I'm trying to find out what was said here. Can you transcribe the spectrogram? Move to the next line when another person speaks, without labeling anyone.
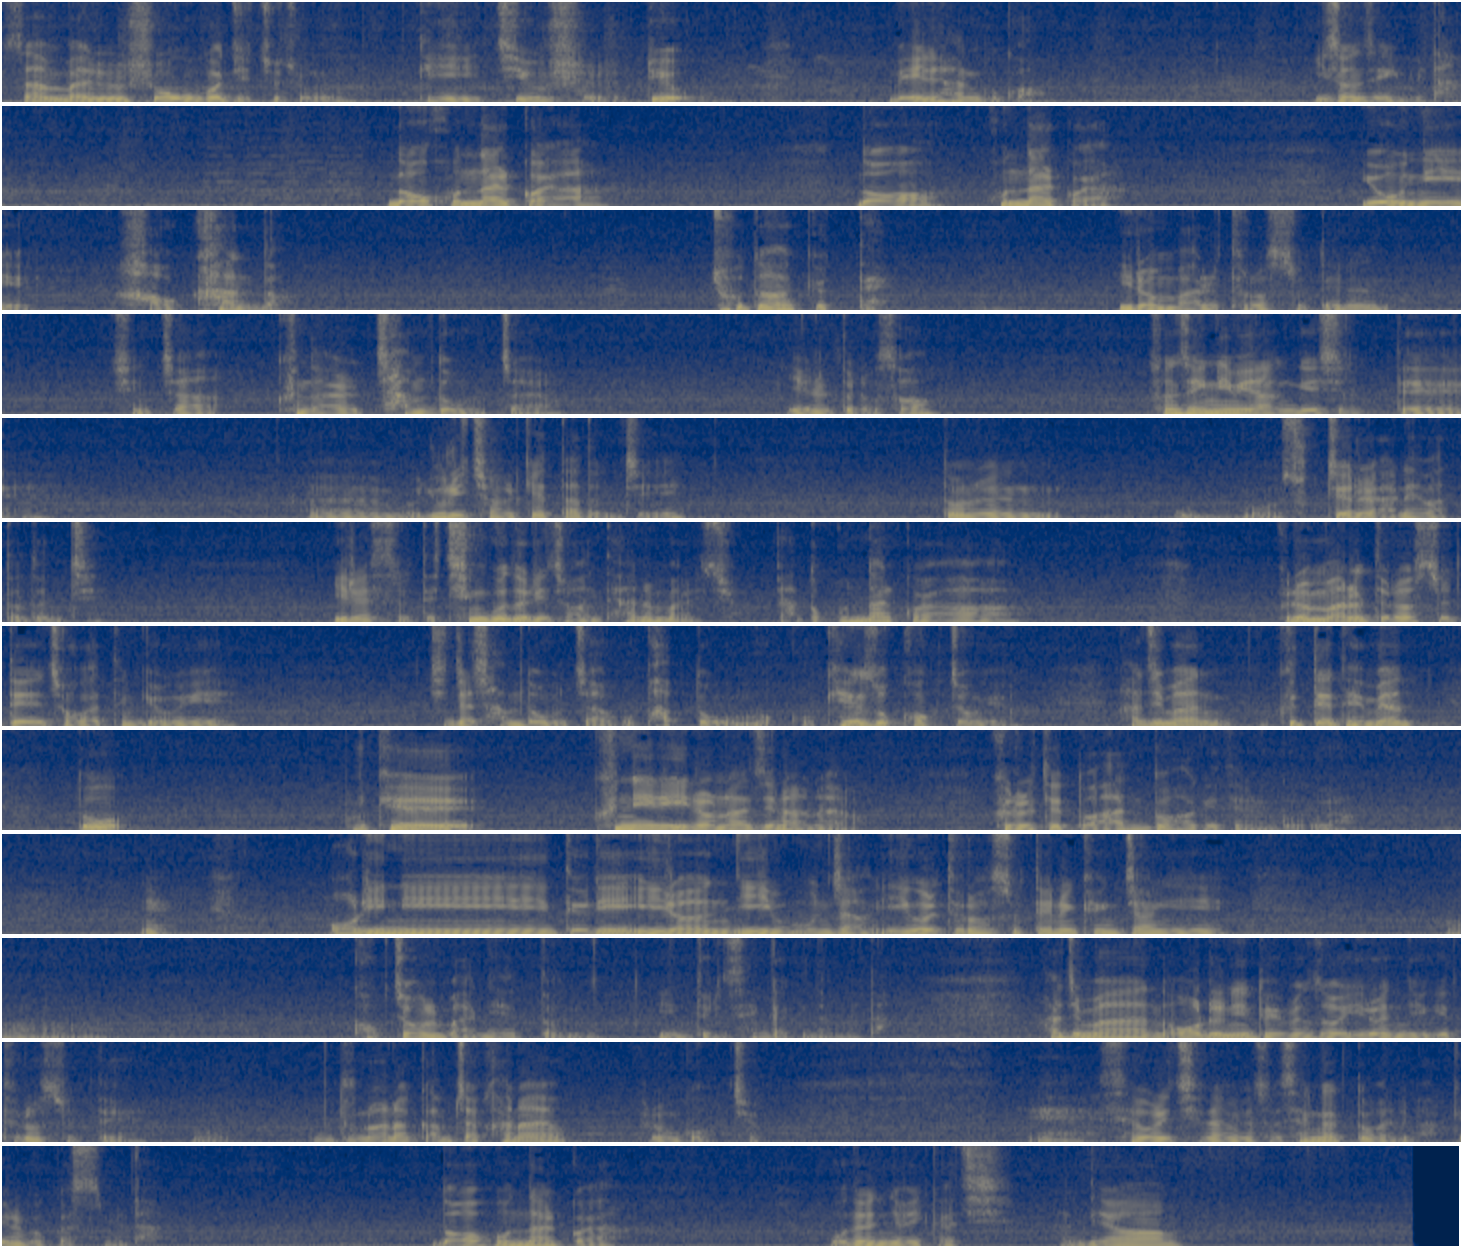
三百六十五个句之中第九十六 매일 한국어 이 선생입니다. 너 혼날 거야. 너 혼날 거야. 요니 好看的 초등학교 때 이런 말을 들었을 때는 진짜 그날 잠도 못 자요. 예를 들어서 선생님이 안 계실 때 어, 뭐 유리창을 깼다든지 또는 뭐 숙제를 안 해왔다든지 이랬을 때 친구들이 저한테 하는 말이죠. 야, 너 혼날 거야. 그런 말을 들었을 때 저 같은 경우에 진짜 잠도 못 자고 밥도 못 먹고 계속 걱정해요. 하지만 그때 되면 또 그렇게 큰일이 일어나진 않아요. 그럴 때 또 안도하게 되는 거고요. 예. 어린이들이 이런 이 문장 이걸 들었을 때는 굉장히 어, 걱정을 많이 했던 일들이 생각이 납니다. 하지만 어른이 되면서 이런 얘기 들었을 때 눈 하나 깜짝 하나요? 그런 거 없죠. 예, 세월이 지나면서 생각도 많이 바뀌는 것 같습니다. 너 혼날 거야. 오늘은 여기까지. 안녕.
